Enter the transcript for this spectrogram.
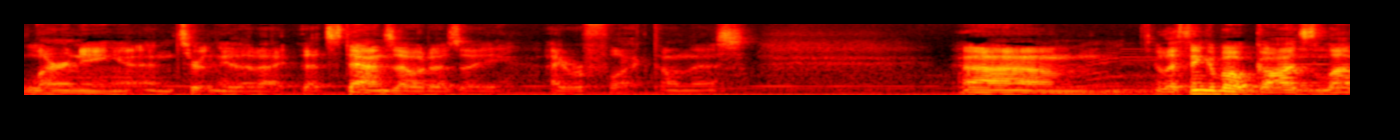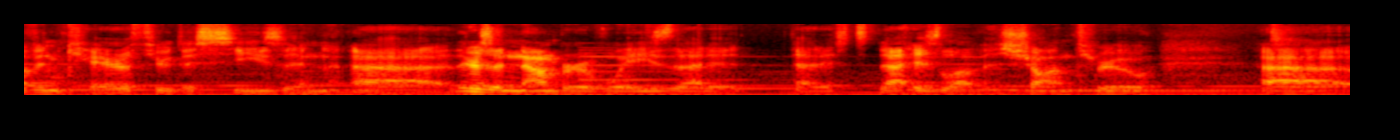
learning, and certainly that I, that stands out as I, I reflect on this. Um, I think about God's love and care through this season, uh, there's a number of ways that it that that His love has shone through. Uh,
